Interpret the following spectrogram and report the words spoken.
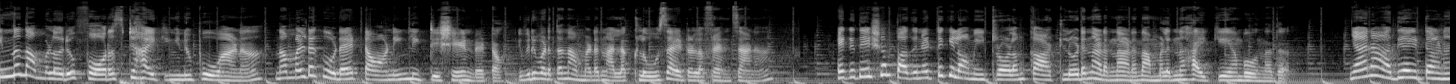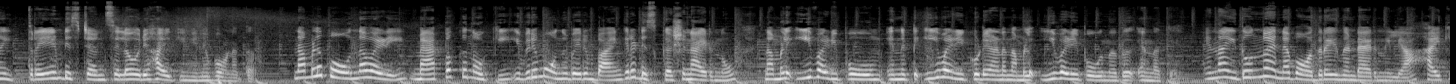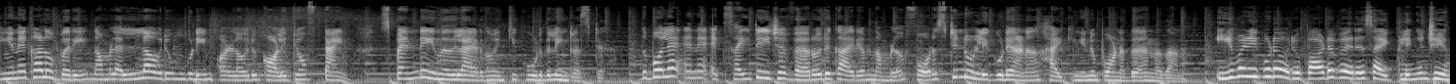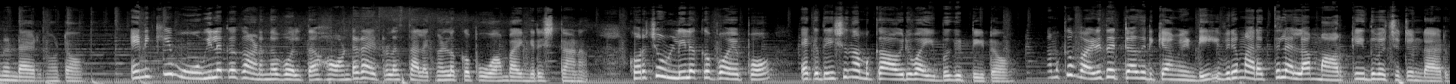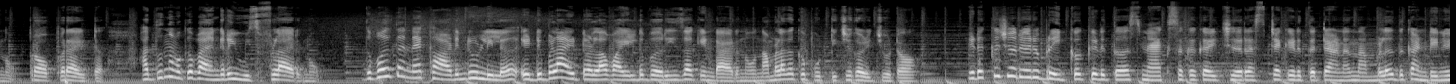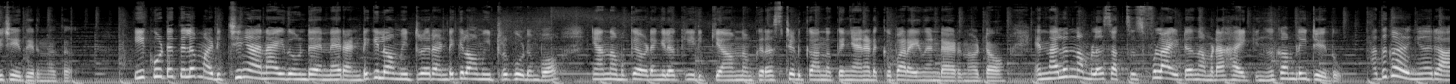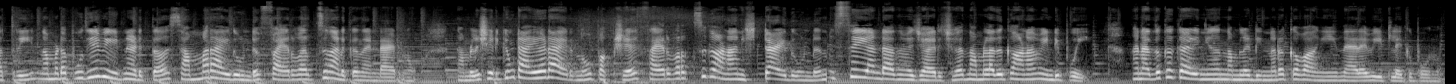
ഇന്ന് നമ്മളൊരു ഫോറസ്റ്റ് ഹൈക്കിങ്ങിന് പോവാണ്. നമ്മളുടെ കൂടെ ടോണിയും ലിറ്റിഷയും ഉണ്ട് കേട്ടോ. ഇവർ ഇവിടുത്തെ നമ്മുടെ നല്ല ക്ലോസ് ആയിട്ടുള്ള ഫ്രണ്ട്സ് ആണ്. ഏകദേശം പതിനെട്ട് കിലോമീറ്ററോളം കാട്ടിലൂടെ നടന്നാണ് നമ്മൾ ഇന്ന് ഹൈക്ക് ചെയ്യാൻ പോകുന്നത്. ഞാൻ ആദ്യമായിട്ടാണ് ഇത്രയും ഡിസ്റ്റൻസിൽ ഒരു ഹൈക്കിങ്ങിന് പോണത്. നമ്മൾ പോകുന്ന വഴി മാപ്പൊക്കെ നോക്കി ഇവർ മൂന്നുപേരും ഭയങ്കര ഡിസ്കഷൻ ആയിരുന്നു. നമ്മൾ ഈ വഴി പോവും എന്നിട്ട് ഈ വഴി കൂടെയാണ് നമ്മൾ ഈ വഴി പോകുന്നത് എന്നൊക്കെ. എന്നാൽ ഇതൊന്നും എന്നെ ബോധർ ചെയ്യുന്നുണ്ടായിരുന്നില്ല. ഹൈക്കിങ്ങിനേക്കാൾ ഉപരി നമ്മൾ എല്ലാവരും കൂടിയും ഉള്ള ഒരു ക്വാളിറ്റി ഓഫ് ടൈം സ്പെൻഡ് ചെയ്യുന്നതിലായിരുന്നു എനിക്ക് കൂടുതൽ ഇൻട്രസ്റ്റ് അതുപോലെ എന്നെ എക്സൈറ്റ് ചെയ്യിച്ച വേറൊരു കാര്യം നമ്മൾ ഫോറസ്റ്റിന്റെ ഉള്ളിൽ കൂടെയാണ് ഹൈക്കിങ്ങിന് പോണത് എന്നതാണ്. ഈ വഴി കൂടെ ഒരുപാട് പേര് സൈക്ലിങ്ങും ചെയ്യുന്നുണ്ടായിരുന്നു കേട്ടോ. എനിക്ക് ഈ മൂവിയിലൊക്കെ കാണുന്ന പോലത്തെ ഹോണ്ടഡ് ആയിട്ടുള്ള സ്ഥലങ്ങളിലൊക്കെ പോകാൻ ഭയങ്കര ഇഷ്ടമാണ് കുറച്ച് ഉള്ളിലൊക്കെ പോയപ്പോൾ ഏകദേശം നമുക്ക് ആ ഒരു വൈബ് കിട്ടിയിട്ടോ നമുക്ക് വഴി തെറ്റാതിരിക്കാൻ വേണ്ടി ഇവർ മരത്തിലെല്ലാം മാർക്ക് ചെയ്ത് വെച്ചിട്ടുണ്ടായിരുന്നു പ്രോപ്പറായിട്ട് അത് നമുക്ക് ഭയങ്കര യൂസ്ഫുൾ ആയിരുന്നു. അതുപോലെ തന്നെ കാടിന്റെ ഉള്ളിൽ എഡിബിൾ ആയിട്ടുള്ള വൈൽഡ് ബെറീസ് ഒക്കെ ഉണ്ടായിരുന്നു. നമ്മളതൊക്കെ പൊട്ടിച്ച് കഴിച്ചു കേട്ടോ ഇടയ്ക്ക് ചെറിയൊരു ബ്രേക്കൊക്കെ എടുത്ത് സ്നാക്സ് ഒക്കെ കഴിച്ച് റെസ്റ്റ് ഒക്കെ എടുത്തിട്ടാണ് നമ്മൾ ഇത് കണ്ടിന്യൂ ചെയ്തിരുന്നത്. ഈ കൂട്ടത്തിൽ മടിച്ച് ഞാനായതുകൊണ്ട് തന്നെ രണ്ട് കിലോമീറ്റർ രണ്ട് കിലോമീറ്റർ കൂടുമ്പോൾ ഞാൻ നമുക്ക് എവിടെയെങ്കിലുമൊക്കെ ഇരിക്കാം നമുക്ക് റെസ്റ്റ് എടുക്കാം എന്നൊക്കെ ഞാൻ ഇടയ്ക്ക് പറയുന്നുണ്ടായിരുന്നു കേട്ടോ. എന്നാലും നമ്മൾ സക്സസ്ഫുൾ ആയിട്ട് നമ്മുടെ ഹൈക്കിംഗ് കംപ്ലീറ്റ് ചെയ്തു. അത് കഴിഞ്ഞ് രാത്രി നമ്മുടെ പുതിയ വീടിനടുത്ത് സമ്മർ ആയതുകൊണ്ട് ഫയർ വർക്ക്സ് നടക്കുന്നുണ്ടായിരുന്നു. നമ്മൾ ശരിക്കും ടയേർഡായിരുന്നു പക്ഷേ ഫയർ വർക്ക്സ് കാണാൻ ഇഷ്ടമായതുകൊണ്ട് മിസ് ചെയ്യണ്ടെന്ന് വിചാരിച്ച് നമ്മൾ അത് കാണാൻ വേണ്ടി പോയി. അങ്ങനെ അതൊക്കെ കഴിഞ്ഞ് നമ്മൾ ഡിന്നറൊക്കെ വാങ്ങി നേരെ വീട്ടിലേക്ക് പോന്നു.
